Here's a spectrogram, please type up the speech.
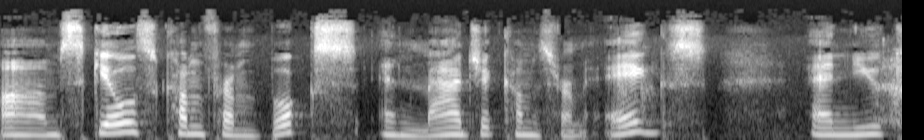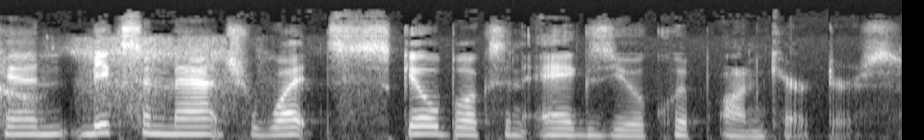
Um, skills come from books, and magic comes from eggs. And you can mix and match what skill books and eggs you equip on characters.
